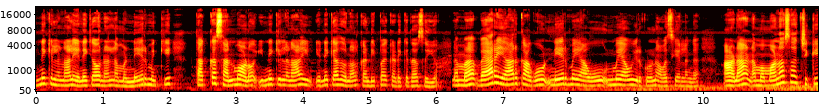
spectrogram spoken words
இன்றைக்கி இல்லைனாலும் என்றைக்காவது ஒரு நாள் நம்ம நேர்மைக்கு தக்க சன்மானம் இன்றைக்கி இல்லைனாலும் என்னைக்காவது ஒரு நாள் கண்டிப்பாக கிடைக்க தான் செய்யும். நம்ம வேற யாருக்காகவும் நேர்மையாகவும் உண்மையாகவும் இருக்கணும்னு அவசியம் இல்லைங்க. ஆனால் நம்ம மனசாட்சிக்கு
